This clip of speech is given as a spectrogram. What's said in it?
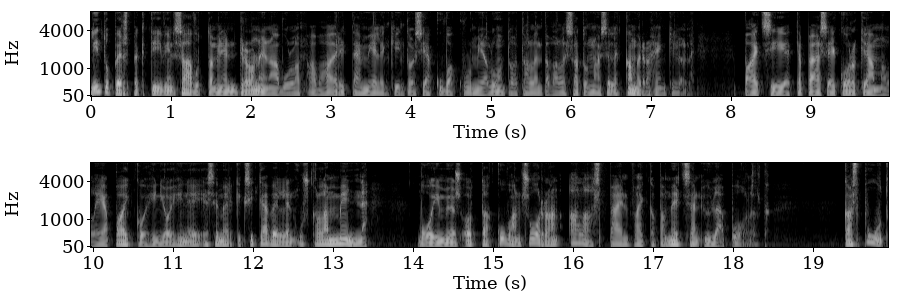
Lintuperspektiivin saavuttaminen dronen avulla avaa erittäin mielenkiintoisia kuvakulmia luontoa tallentavalle satunnaiselle kamerahenkilölle. Paitsi että pääsee korkeammalle ja paikkoihin, joihin ei esimerkiksi kävellen uskalla mennä, voi myös ottaa kuvan suoraan alaspäin vaikkapa metsän yläpuolelta. Kas puut,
